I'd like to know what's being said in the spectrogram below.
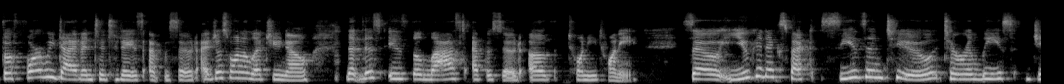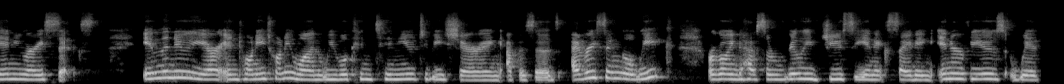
before we dive into today's episode, I just want to let you know that this is the last episode of 2020. So, you can expect season two to release January 6th. In the new year, in 2021, we will continue to be sharing episodes every single week. We're going to have some really juicy and exciting interviews with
